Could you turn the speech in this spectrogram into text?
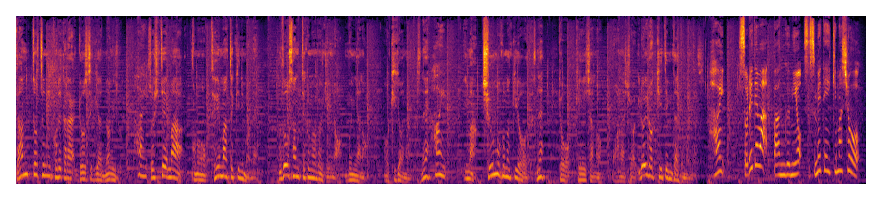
ダントツにこれから業績が伸びる、はい、そしてまあこのテーマ的にもね不動産テクノロジーの分野の企業なんですね、はい、今注目の企業をですね。今日経営者のお話をいろいろ聞いてみたいと思います。はい。それでは番組を進めていきましょう。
